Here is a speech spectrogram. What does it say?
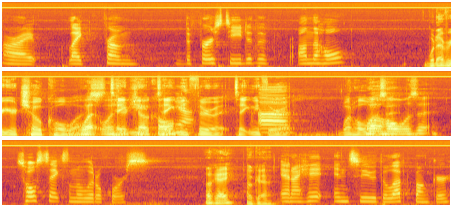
All right, like from the first tee to the on the hole. Whatever your choke hole was. What was take your me, choke hole? Take me Yeah. through it. Take me through Um, it. What hole what was hole it? was it? It's hole six on the little course, Okay. okay. and I hit into the left bunker,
